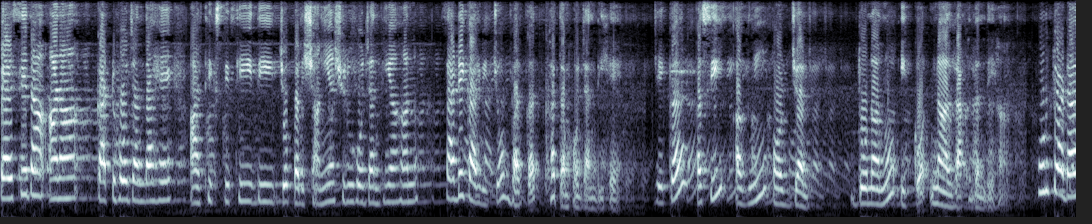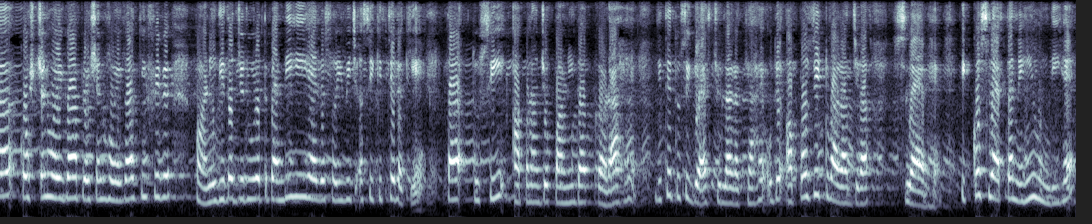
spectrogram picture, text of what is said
ਪੈਸੇ ਦਾ ਆਣਾ ਘੱਟ ਹੋ ਜਾਂਦਾ ਹੈ। ਆਰਥਿਕ ਸਥਿਤੀ ਦੀ ਜੋ ਪਰੇਸ਼ਾਨੀਆਂ ਸ਼ੁਰੂ ਹੋ ਜਾਂਦੀਆਂ ਹਨ, ਸਾਡੇ ਘਰ ਵਿੱਚੋਂ ਬਰਕਤ ਖਤਮ ਹੋ ਜਾਂਦੀ ਹੈ। ਜੇਕਰ ਅਸੀਂ ਅਗਨੀ ਔਰ ਜਲ ਦੋਨਾਂ ਨੂੰ ਇੱਕੋ ਨਾਲ ਰੱਖ ਦਿੰਦੇ ਹਾਂ। ਹੁਣ ਤੁਹਾਡਾ ਕੁਐਸਚਨ ਹੋਏਗਾ, ਪ੍ਰਸ਼ਨ ਹੋਏਗਾ ਕਿ ਫਿਰ ਪਾਣੀ ਦੀ ਤਾਂ ਜ਼ਰੂਰਤ ਪੈਂਦੀ ਹੀ ਹੈ, ਰਸੋਈ ਵਿੱਚ ਅਸੀਂ ਕਿੱਥੇ ਰੱਖੀਏ? ਤਾਂ ਤੁਸੀਂ ਆਪਣਾ ਜੋ ਪਾਣੀ ਦਾ ਕੜਾ ਹੈ, ਜਿੱਥੇ ਤੁਸੀਂ ਗੈਸ ਚੁੱਲ੍ਹਾ ਰੱਖਿਆ ਹੈ, ਉਹਦੇ ਆਪੋਜ਼ਿਟ ਵਾਲਾ ਜਿਹੜਾ ਸਲੈਬ ਹੈ, ਇੱਕੋ ਸਲੈਬ ਤਾਂ ਨਹੀਂ ਹੁੰਦੀ ਹੈ,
